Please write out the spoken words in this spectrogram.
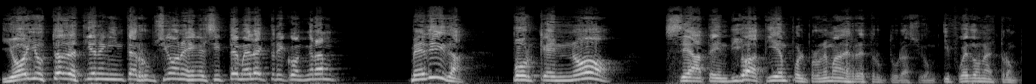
Y hoy ustedes tienen interrupciones en el sistema eléctrico en gran medida porque no se atendió a tiempo el problema de reestructuración. Y fue Donald Trump.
